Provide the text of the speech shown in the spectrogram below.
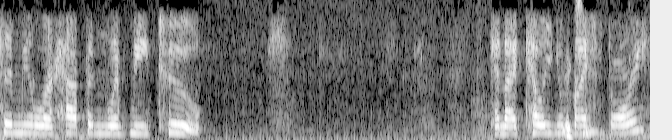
similar happened with me too. Can I tell you Ex- my story?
